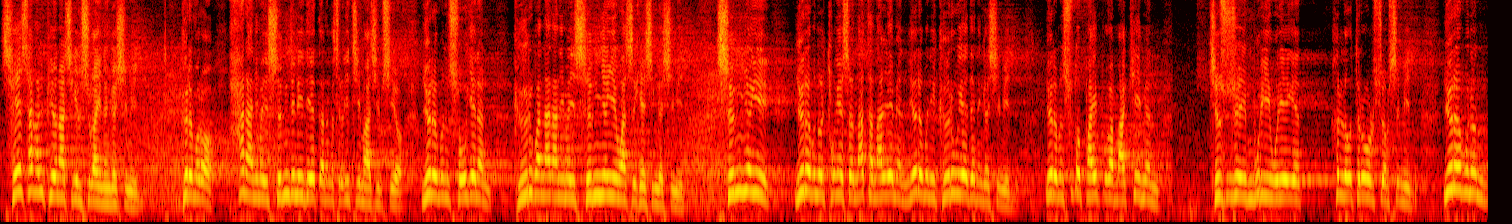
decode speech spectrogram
세상을 변화시킬 수가 있는 것입니다. 그러므로 하나님의 성전이 되었다는 것을 잊지 마십시오. 여러분 속에는 거룩한 하나님의 성령이 와서 계신 것입니다. 성령이 여러분을 통해서 나타나려면 여러분이 거룩해야 되는 것입니다. 여러분 수도 파이프가 막히면 저수조의 물이 우리에게 흘러 들어올 수 없습니다. 여러분은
